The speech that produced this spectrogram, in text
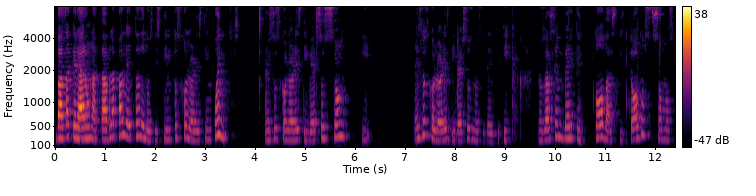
Vas a crear una tabla paleta de los distintos colores que encuentres. Esos colores diversos son esos colores diversos nos identifican, nos hacen ver que todas y todos somos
